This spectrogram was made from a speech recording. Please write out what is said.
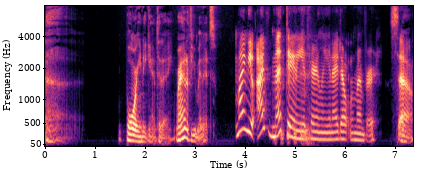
uh, boring again today. We're at a few minutes. mind you, I've met Danny apparently, and I don't remember. So Yeah.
